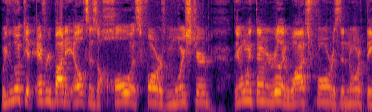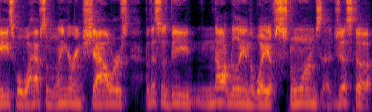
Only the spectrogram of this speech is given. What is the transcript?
We look at everybody else as a whole as far as moisture. The only thing we really watch for is the northeast, where we'll have some lingering showers, but this would be not really in the way of storms, uh, just a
